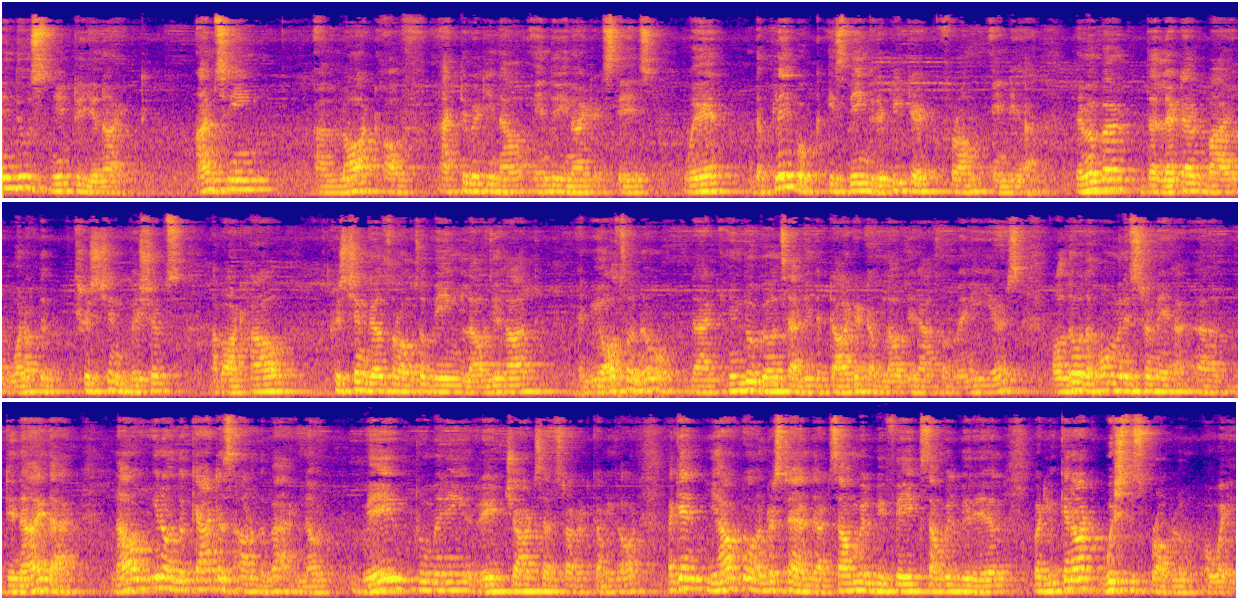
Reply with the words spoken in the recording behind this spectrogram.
Hindus need to unite. I'm seeing a lot of activity now in the United States where the playbook is being repeated from India. Remember the letter by one of the Christian bishops about how Christian girls are also being love jihad and we also know that Hindu girls have been the target of love jihad for many years. Although the Home Minister may uh, uh, deny that, now, you know, the cat is out of the bag. Now, way too many rate charts have started coming out. Again, you have to understand that some will be fake, some will be real, but you cannot wish this problem away.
